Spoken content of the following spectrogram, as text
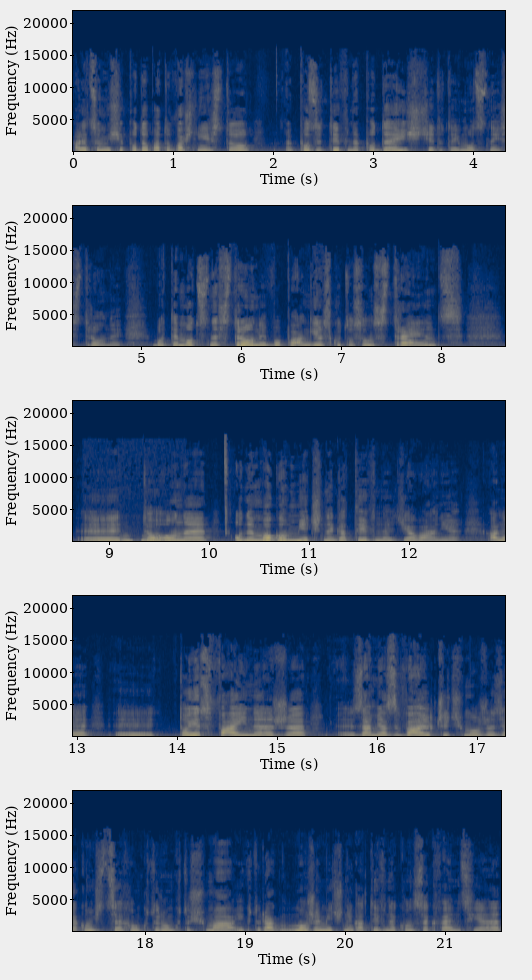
ale co mi się podoba, to właśnie jest to pozytywne podejście do tej mocnej strony, bo te mocne strony, bo po angielsku to są strengths, to mhm. one, one mogą mieć negatywne działanie, ale y, to jest fajne, że y, zamiast walczyć może z jakąś cechą, którą ktoś ma i która może mieć negatywne konsekwencje,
